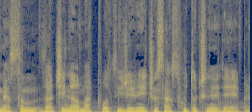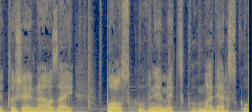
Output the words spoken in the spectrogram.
ja som začínal mať pocit, že niečo sa skutočne deje, pretože naozaj v Polsku, v Nemecku, v Maďarsku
